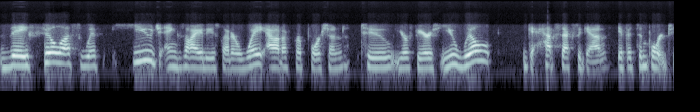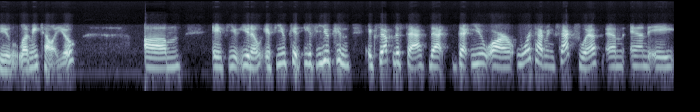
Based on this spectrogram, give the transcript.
They fill us with huge anxieties that are way out of proportion to your fears. You will get, have sex again if it's important to you. Let me tell you. Um, if you you know if you can if you can accept the fact that that you are worth having sex with and and a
